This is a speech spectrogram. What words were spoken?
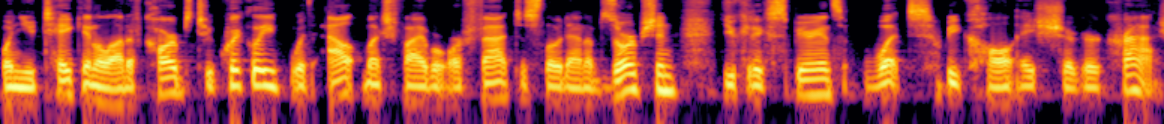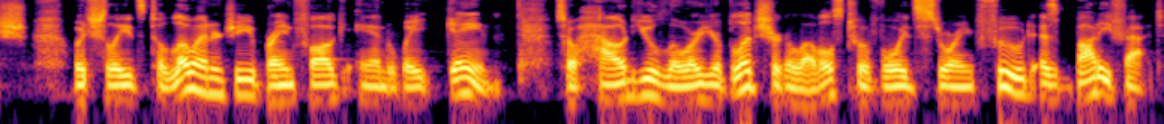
When you take in a lot of carbs too quickly without much fiber or fat to slow down absorption, you could experience what we call a sugar crash, which leads to low energy, brain fog, and weight gain. So, how do you lower your blood sugar levels to avoid storing food as body fat?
